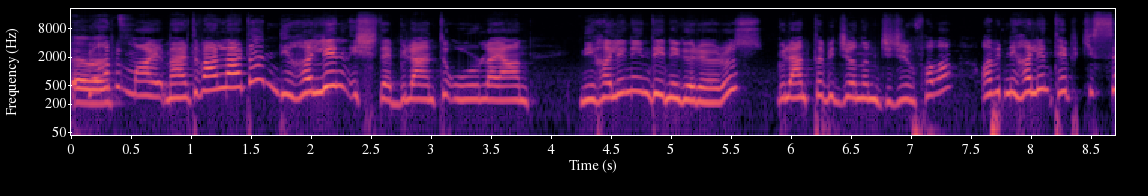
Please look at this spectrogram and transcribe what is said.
Ve Evet. abi mer- merdivenlerden Nihal'in işte Bülent'i uğurlayan Nihal'in indiğini görüyoruz. Bülent tabii canım cicim falan. Abi Nihal'in tepkisi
